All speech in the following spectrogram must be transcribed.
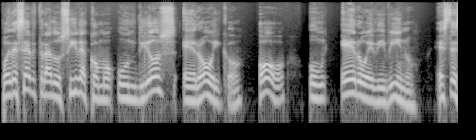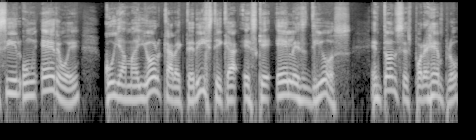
Puede ser traducida como un Dios heroico o un héroe divino es decir, un héroe cuya mayor característica es que Él es Dios. Entonces, por ejemplo,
